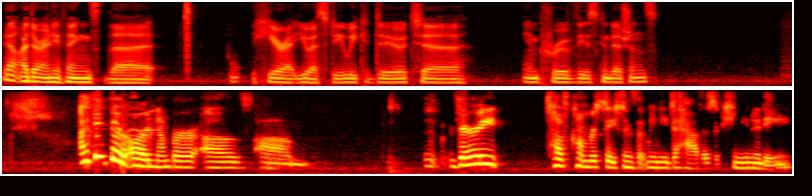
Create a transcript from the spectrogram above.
You know, are there any things that here at USD we could do to improve these conditions? I think there are a number of um, very tough conversations that we need to have as a community.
